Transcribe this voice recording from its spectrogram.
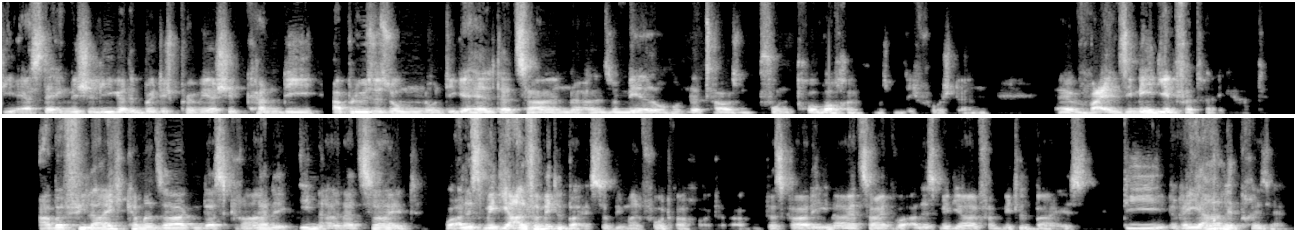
die erste englische Liga, die British Premiership, kann die Ablösesummen und die Gehälter zahlen, also mehrere hunderttausend Pfund pro Woche, muss man sich vorstellen, äh, weil sie Medienverträge hat. Aber vielleicht kann man sagen, dass gerade in einer Zeit, wo alles medial vermittelbar ist, so wie mein Vortrag heute Abend, dass gerade in einer Zeit, wo alles medial vermittelbar ist, die reale Präsenz,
